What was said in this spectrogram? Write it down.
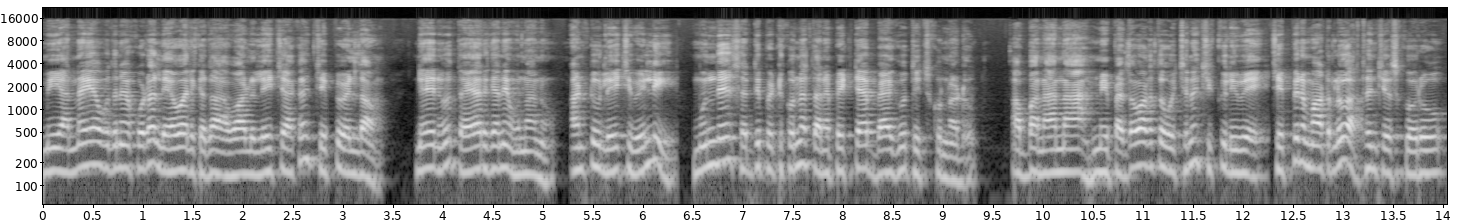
మీ అన్నయ్య వదిన కూడా లేవాలి కదా వాళ్ళు లేచాక చెప్పి వెళ్దాం. నేను తయారుగానే ఉన్నాను అంటూ లేచి వెళ్ళి ముందే సర్ది పెట్టుకున్న తన పెట్టా బ్యాగు తెచ్చుకున్నాడు. అబ్బా నాన్న మీ పెద్దవాళ్ళతో వచ్చిన చిక్కులివే. చెప్పిన మాటలు అర్థం చేసుకోరు.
